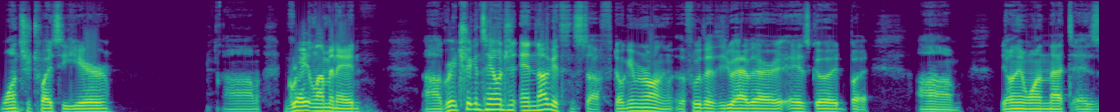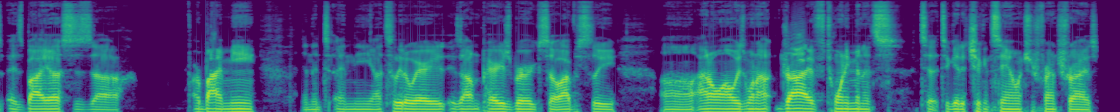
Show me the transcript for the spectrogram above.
once or twice a year. Um, great lemonade. Uh, great chicken sandwich and nuggets and stuff. Don't get me wrong, the food that they do have there is good, but um, the only one that is is by us is uh, or by me in the in the uh, Toledo area is out in Perrysburg. So obviously, uh, I don't always want to drive twenty minutes to, to get a chicken sandwich and French fries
